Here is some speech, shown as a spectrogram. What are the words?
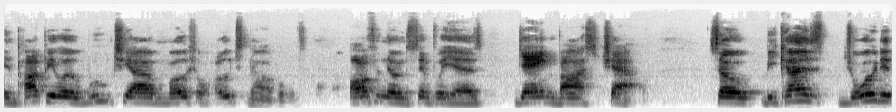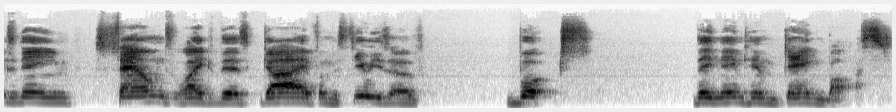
in popular wuxia martial arts novels, often known simply as Gang Boss Chow. So, because Jordan's name sounds like this guy from a series of books, they named him Gang Boss.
